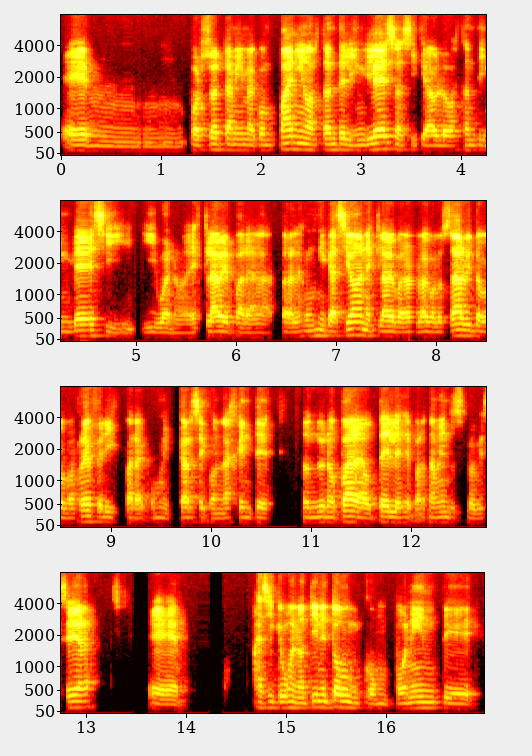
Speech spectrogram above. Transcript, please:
Em, por suerte a mí me acompaña bastante el inglés, así que hablo bastante inglés y, bueno, es clave para, para la comunicación, es clave para hablar con los árbitros, con los referees, para comunicarse con la gente donde uno para, hoteles, departamentos, lo que sea. Eh, así que bueno, tiene todo un componente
